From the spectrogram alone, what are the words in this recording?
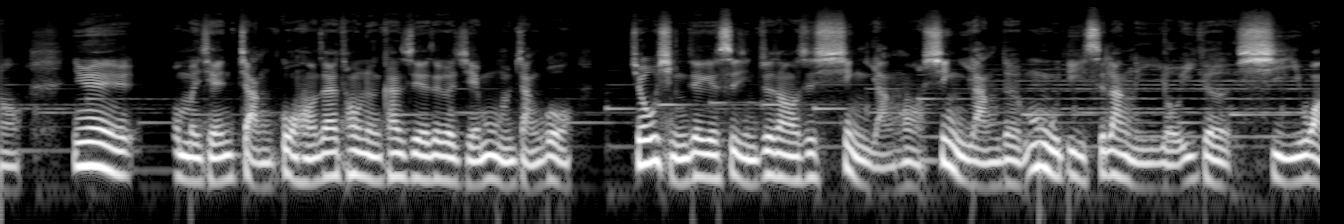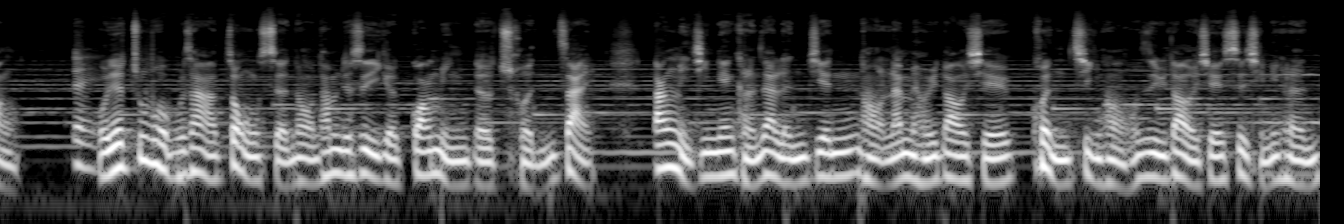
哦？因为我们以前讲过哈，在《通人看世界》这个节目，我们讲过修行这个事情最重要是信仰哦，信仰的目的是让你有一个希望。对，我觉得诸佛菩萨、众神哦，他们就是一个光明的存在。当你今天可能在人间哦，难免会遇到一些困境哈，或是遇到一些事情，你可能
